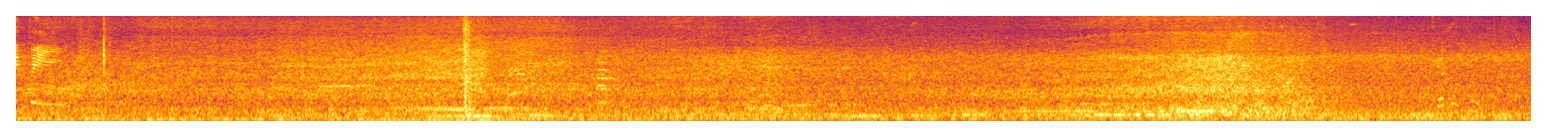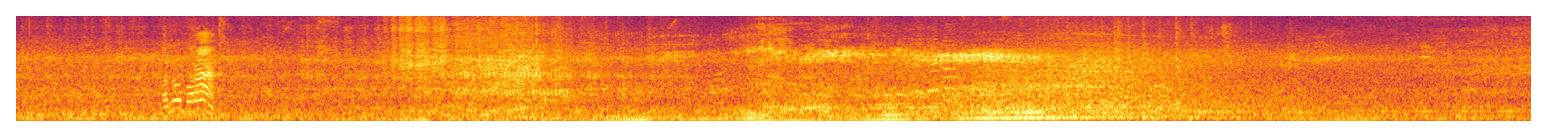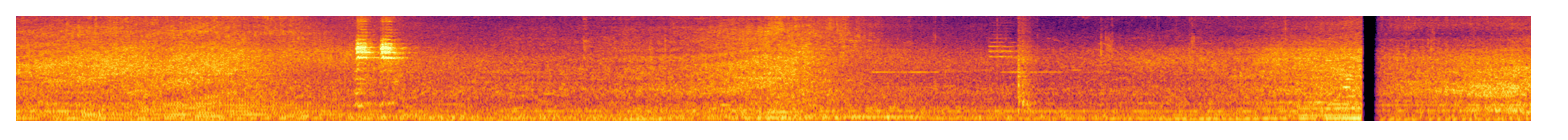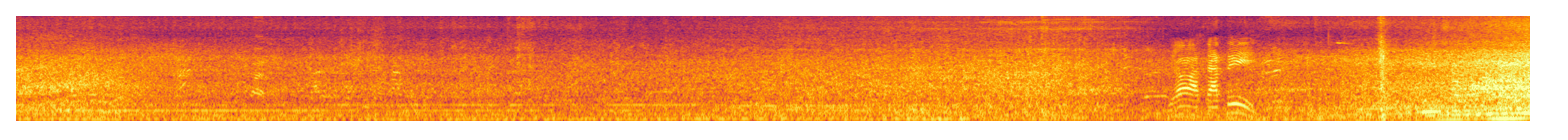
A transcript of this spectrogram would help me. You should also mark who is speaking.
Speaker 1: sleepy.
Speaker 2: Ano ba?
Speaker 3: Ya, hati-hati.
